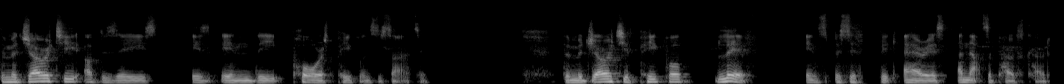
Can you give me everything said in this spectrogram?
the majority of disease is in the poorest people in society. The majority of people live in specific areas, and that's a postcode.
